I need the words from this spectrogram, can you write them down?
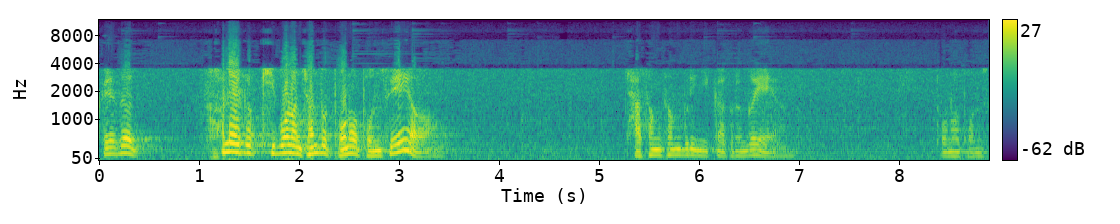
그래서 선의 그 기본은 전부 돈호 돈수예요. 자성 성불이니까 그런 거예요. 돈호 돈수.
